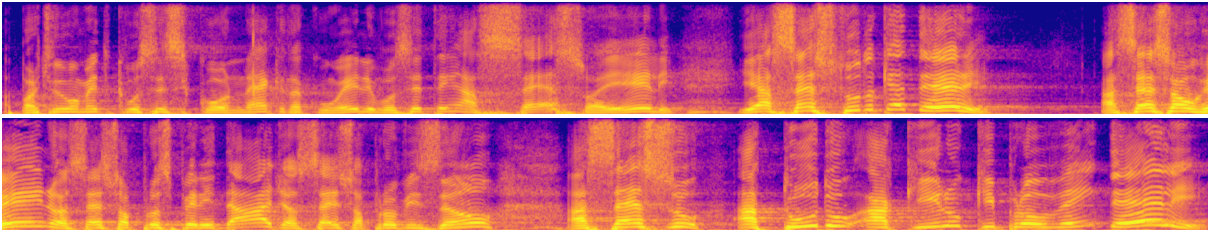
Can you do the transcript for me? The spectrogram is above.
a partir do momento que você se conecta com Ele, você tem acesso a Ele e acesso a tudo que é dele. Acesso ao reino, acesso à prosperidade, acesso à provisão, acesso a tudo aquilo que provém dele.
